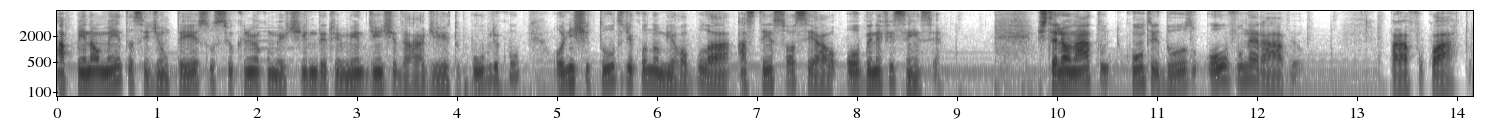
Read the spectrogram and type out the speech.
a pena aumenta-se de um terço se o crime é cometido em detrimento de entidade de direito público ou de instituto de economia popular, assistência social ou beneficência. Estelionato contra idoso ou vulnerável. Parágrafo 4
